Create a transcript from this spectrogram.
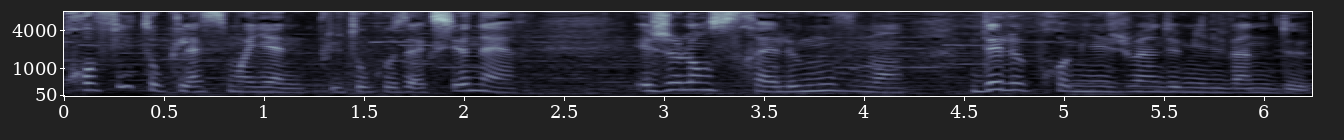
profite aux classes moyennes plutôt qu'aux actionnaires et je lancerai le mouvement dès le 1er juin 2022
